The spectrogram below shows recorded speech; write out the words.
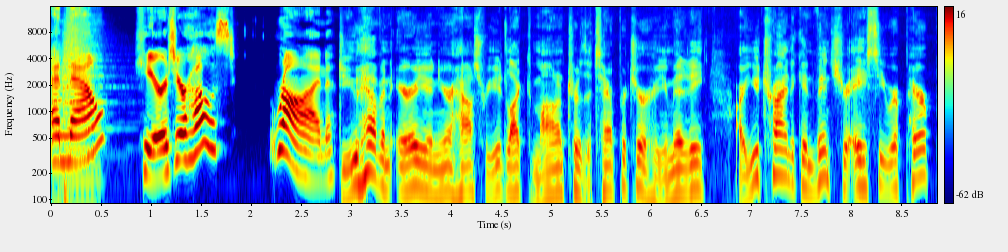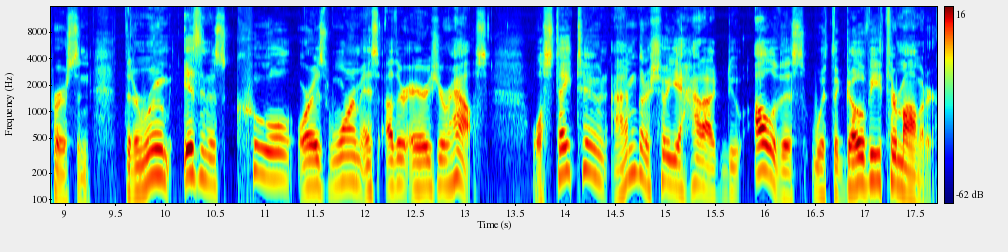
And now, here's your host, Ron. Do you have an area in your house where you'd like to monitor the temperature or humidity? Are you trying to convince your AC repair person that a room isn't as cool or as warm as other areas of your house? Well, stay tuned. I'm going to show you how to do all of this with the Govee thermometer.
